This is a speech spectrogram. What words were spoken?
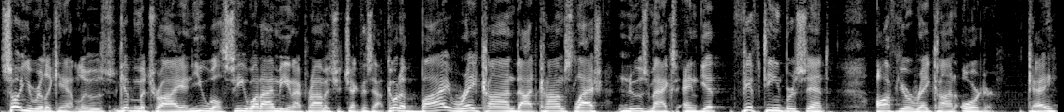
So you really can't lose. Give them a try and you will see what I mean. I promise you. Check this out. Go to buyraycon.com slash Newsmax and get 15% off your Raycon order. Okay?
